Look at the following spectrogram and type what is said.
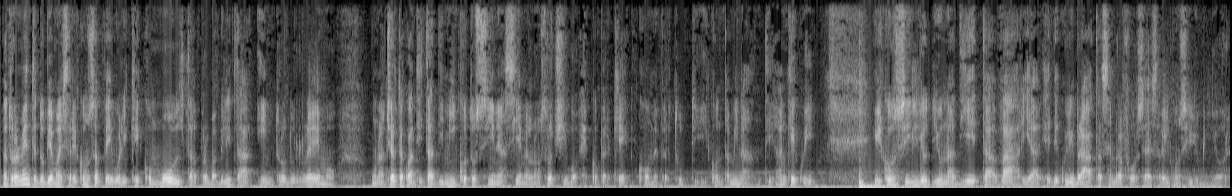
Naturalmente dobbiamo essere consapevoli che con molta probabilità introdurremo una certa quantità di micotossine assieme al nostro cibo, ecco perché, come per tutti i contaminanti, anche qui il consiglio di una dieta varia ed equilibrata sembra forse essere il consiglio migliore.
